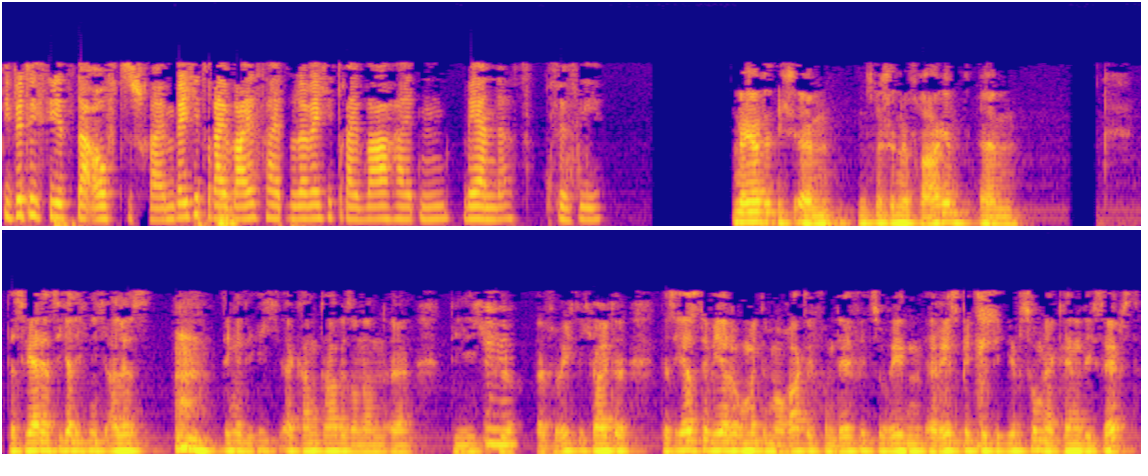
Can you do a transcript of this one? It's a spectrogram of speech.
die bitte ich Sie jetzt da aufzuschreiben. Welche drei Weisheiten oder welche drei Wahrheiten wären das für Sie? Naja, ich, ähm, das ist eine schöne Frage. Ähm, das wären jetzt sicherlich nicht alles Dinge, die ich erkannt habe, sondern äh, die ich mhm. für, äh, für richtig halte. Das erste wäre, um mit dem Orakel von Delphi zu reden, respecte ipsum, erkenne dich selbst.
